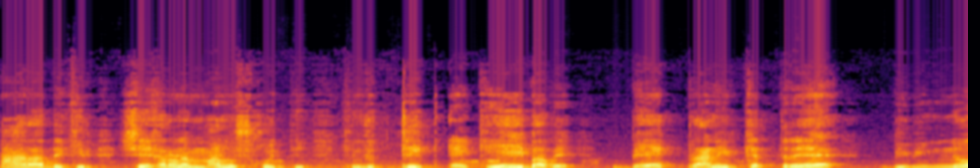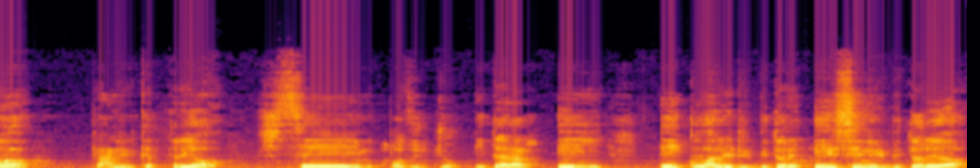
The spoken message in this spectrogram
আরা দেখির, সে কারণে মানুষ হদ্দি কিন্তু ঠিক একইভাবে ব্যাগ প্রাণীর ক্ষেত্রে, বিভিন্ন প্রাণীর ক্ষেত্রেও সেম প্রযোজ্য। ইতারার এই এই কোয়ালিটির ভিতরে, এই শ্রেণির ভিতরেও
